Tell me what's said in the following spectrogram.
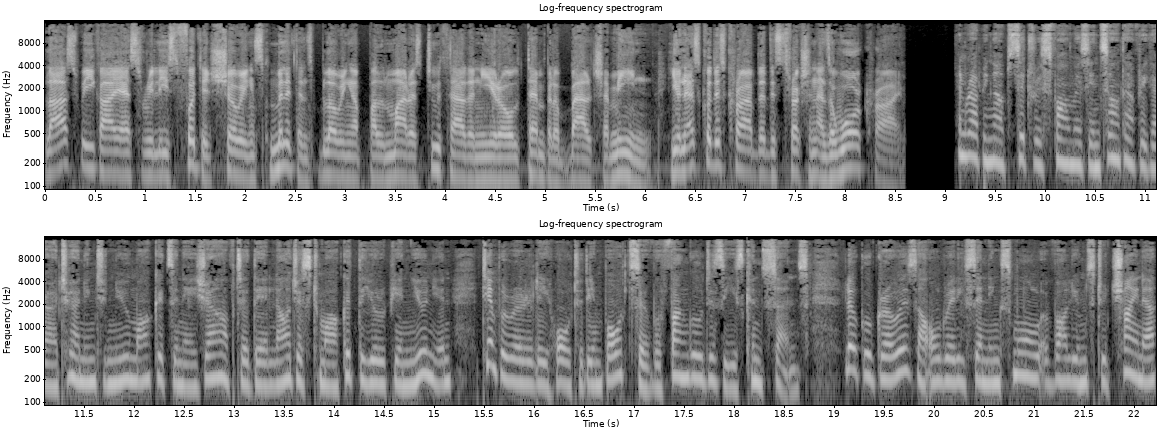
Last week, IS released footage showing militants blowing up Palmyra's 2,000 year old temple of Baal Shamin. UNESCO described the destruction as a war crime. And wrapping up, citrus farmers in South Africa are turning to new markets in Asia after their largest market, the European Union, temporarily halted imports over fungal disease concerns. Local growers are already sending small volumes to China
